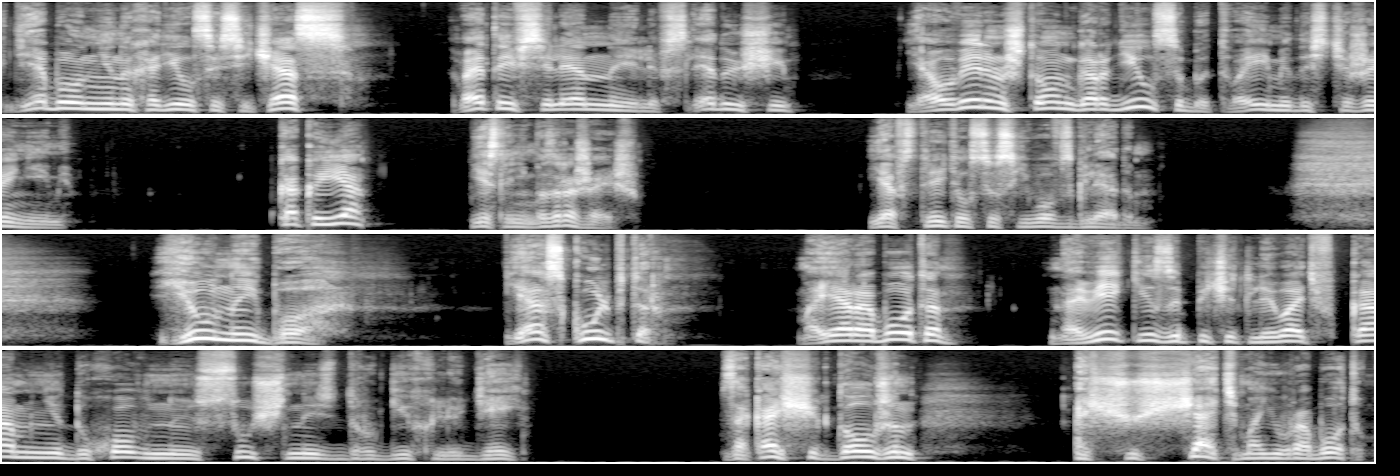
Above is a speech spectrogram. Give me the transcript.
где бы он ни находился сейчас, в этой Вселенной или в следующей, я уверен, что он гордился бы твоими достижениями. Как и я, если не возражаешь. Я встретился с его взглядом. Юный Бо, я скульптор. Моя работа — навеки запечатлевать в камне духовную сущность других людей. Заказчик должен ощущать мою работу.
